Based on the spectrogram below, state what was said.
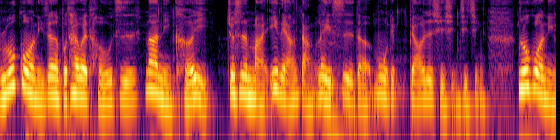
如果你真的不太会投资，那你可以就是买一两档类似的目标日期型基金。如果你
